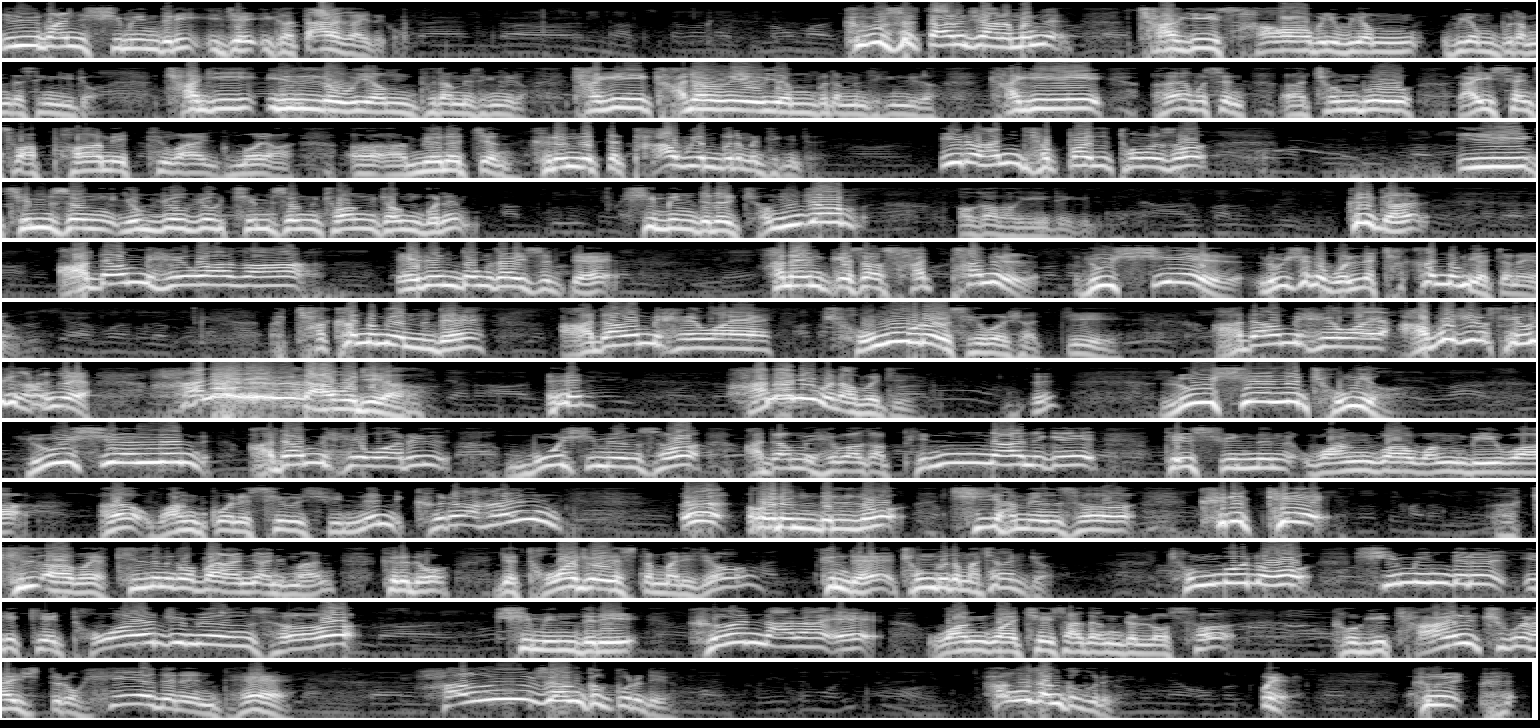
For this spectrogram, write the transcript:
일반 시민들이 이제 이거 따라가야 되고. 그것을 따르지 않으면 자기 사업의 위험, 위험 부담도 생기죠. 자기 일로 위험 부담이 생기죠. 자기 가정의 위험 부담이 생기죠. 자기 어, 무슨 어, 정부 라이센스와 퍼미트와 그 뭐야 어, 어, 면허증 그런 것들 다 위험 부담이 생기죠. 이러한 협박을 통해서 이 짐승 666 짐승 정 정부는 시민들을 점점 억압하게 되게 됩니다. 그러니까 아담 해와가 에덴 동산에 있을 때 하나님께서 사탄을 루시엘, 루시엘은 원래 착한 놈이었잖아요. 착한 놈이었는데 아담 해와의 종으로 세우셨지. 아담 해와의 아버지로 세우지 않은 거야. 하나님은 아버지야. 예? 하나님은 아버지. 예? 루시엘은 종이요. 루시엘은 아담 해와를 모시면서 아담 해와가 빛나게 될 수 있는 왕과 왕비와 어, 왕권을 세울 수 있는 그러한 어, 른들로 지지하면서 그렇게 어, 길, 아, 뭐야, 길르는 것만 아니, 아니지만, 그래도 이제 도와줘야 됐단 말이죠. 근데 정부도 마찬가지죠. 정부도 시민들을 이렇게 도와주면서 시민들이 그 나라의 왕과 제사장들로서 거기 잘 주관할 수 있도록 해야 되는데, 항상 거꾸로 돼요. 항상 거꾸로 돼요. 왜? 그,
